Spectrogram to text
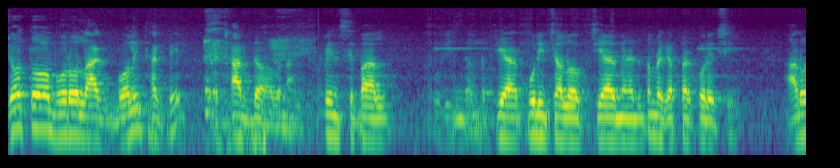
যত বড় লাগ বলই থাকবে ছাড় দেওয়া হবে না। প্রিন্সিপাল চেয়ার পরিচালক চেয়ারম্যান এদের তো আমরা গ্রেপ্তার করেছি। আরও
